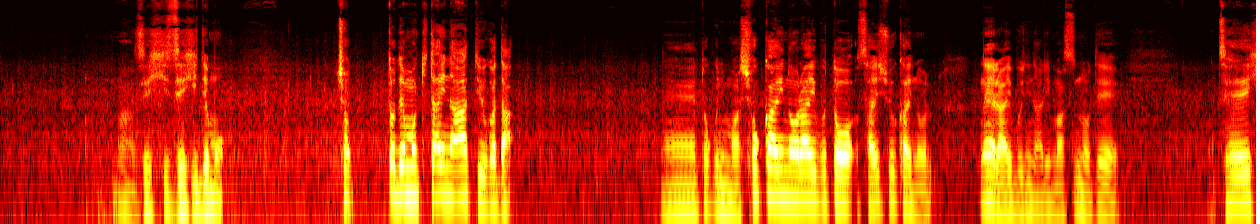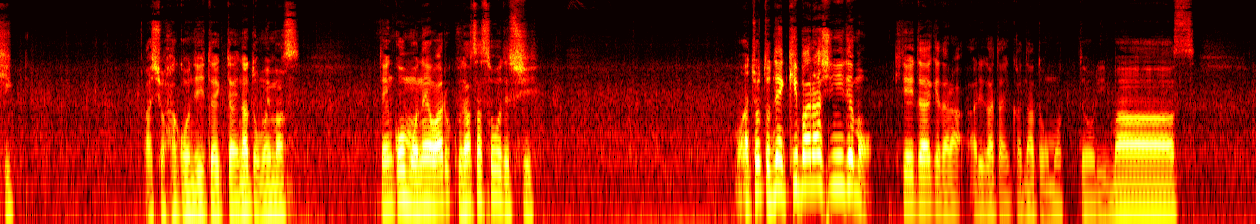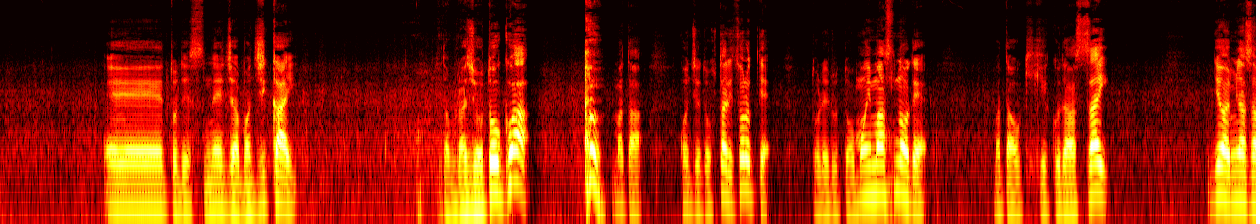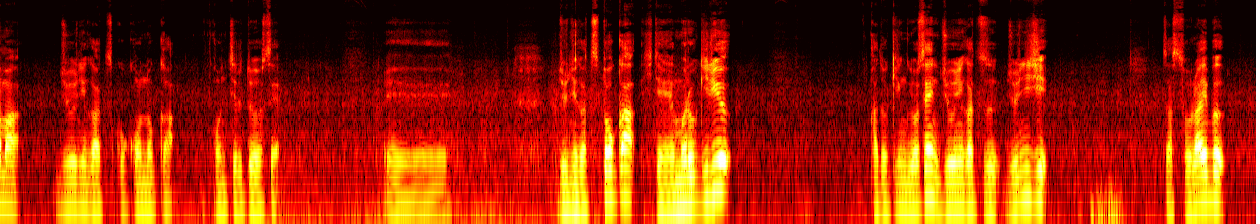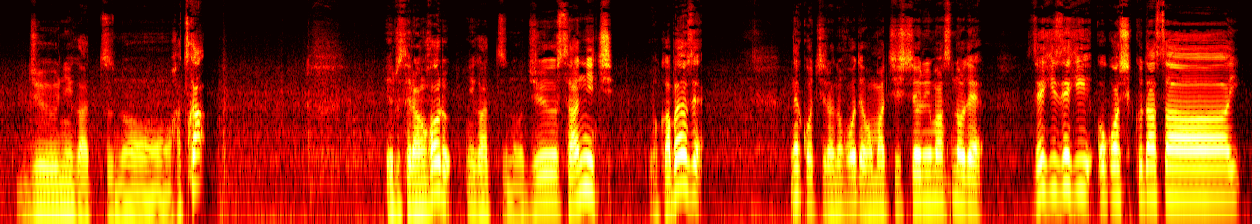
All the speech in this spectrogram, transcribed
まあ、ぜひぜひでも、ちょっとでも来たいなっていう方、ね、特にまあ初回のライブと最終回のね、ライブになりますので、ぜひ、足を運んでいただきたいなと思います。天候もね、悪くなさそうですし、まあちょっとね、気晴らしにでも来ていただけたらありがたいかなと思っております。えー、っとですね、じゃあまあ次回、多分ラジオトークは また、コンチェルト2人揃って撮れると思いますので、またお聴きください。では皆様、12月9日、コンチェルト寄せ、えー、12月10日、飛天エムロギリュー、カドキング予選12月12時、雑草ライブ12月の20日、エルセランホール2月の13日、若葉寄せ、ね、こちらの方でお待ちしておりますので、ぜひぜひお越しください。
